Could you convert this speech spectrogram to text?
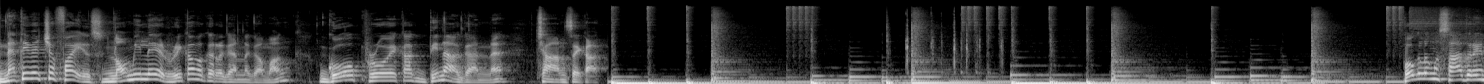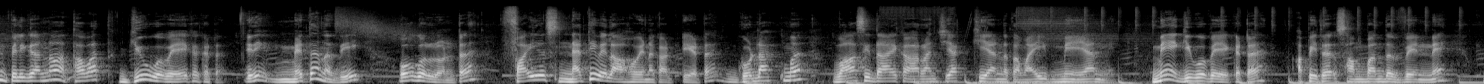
නැතිවෙච්ච files නොමිලේ රිකව කරගන්න ගමන් ගෝප්‍රෝ එකක් දිනාගන්න චාන්ස එකක්. ඔගලම සාදරයෙන් පිළිගන්නවා තවත් ගිව්වවේ එකකට. ඉතින් මෙතනදී ඕගොල්ලොන්ට ෆයිල්ස් නැති වෙලා හොයන කට්ටියට ගොඩක්ම වාසිදායක ආරංචියක් කියන්න තමයි මේ යන්නේ. මේ ගිව්වවේකට අපිට සම්බන්ධ වෙන්නේ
